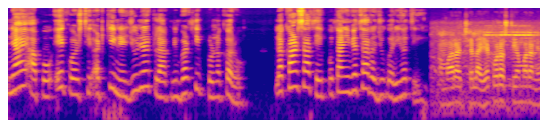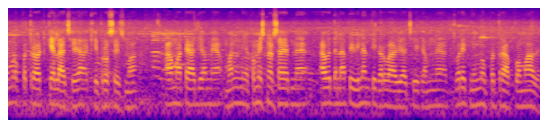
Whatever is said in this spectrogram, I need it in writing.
ન્યાય આપો એક વર્ષથી અટકીને જુનિયર ક્લાર્કની ભરતી પૂર્ણ કરો. લખાણ સાથે પોતાની વ્યથા રજૂ કરી હતી. અમારા છેલ્લા એક વર્ષથી અમારા નિમણૂક પત્ર અટકેલા છે આખી પ્રોસેસમાં આ માટે આજે અમે માનનીય કમિશનર સાહેબને આવેદન આપી વિનંતી કરવા આવ્યા છીએ કે અમને ત્વરિત નિમણૂક પત્ર આપવામાં આવે.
